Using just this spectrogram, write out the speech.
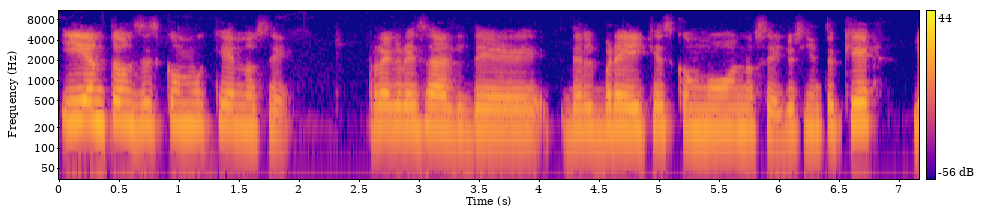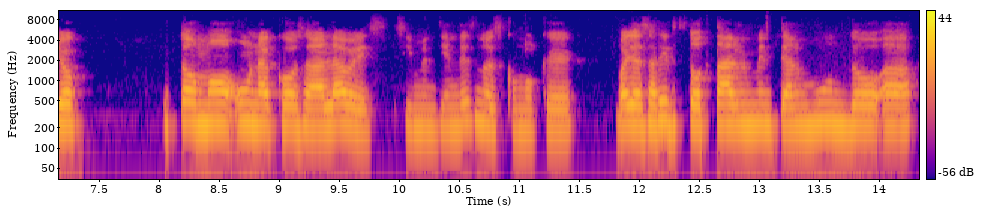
Y entonces como que, no sé, regresar de, del break es como, no sé, yo siento que yo tomo una cosa a la vez, ¿sí me entiendes? No es como que vaya a salir totalmente al mundo a,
